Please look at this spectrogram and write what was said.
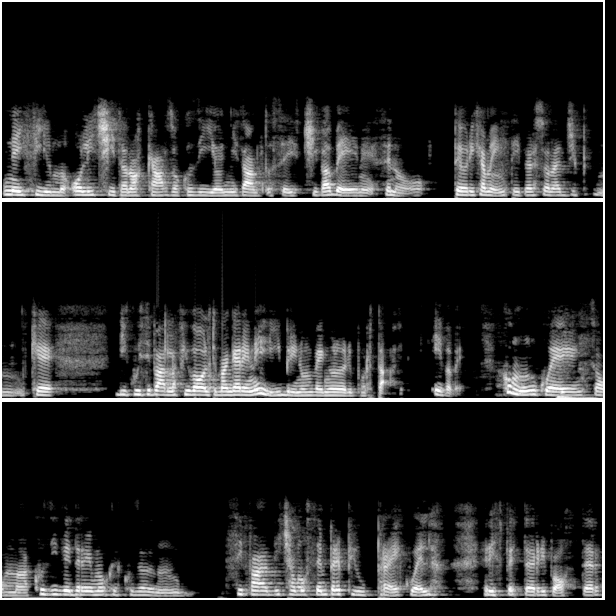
nei film o li citano a caso così ogni tanto se ci va bene, se no teoricamente i personaggi mm, che, di cui si parla più volte magari nei libri non vengono riportati. E vabbè, comunque, insomma, così vedremo che cosa, mm, si fa diciamo sempre più prequel rispetto a Harry Potter,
